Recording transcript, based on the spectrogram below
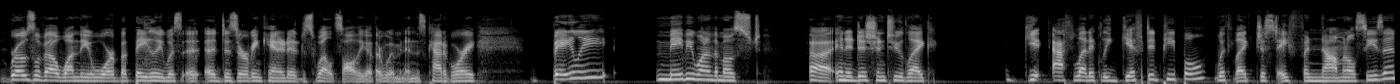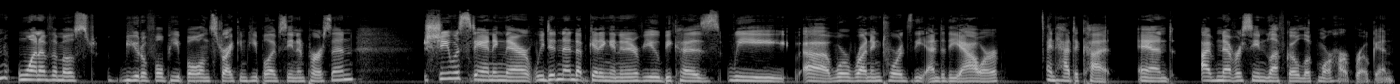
Rose Lavelle won the award, but Baylee was a, a deserving candidate as well as all the other women in this category. Baylee, maybe one of the most, uh, in addition to like athletically gifted people with like just a phenomenal season, one of the most beautiful people and striking people I've seen in person. She was standing there. We didn't end up getting an interview because we uh, were running towards the end of the hour and had to cut. And I've never seen Lefko look more heartbroken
